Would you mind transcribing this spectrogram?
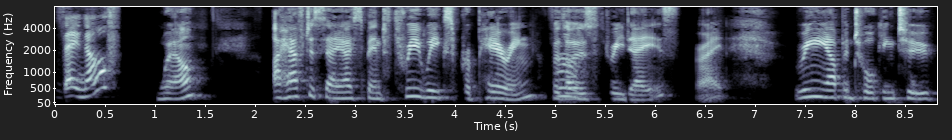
Is that enough? Well, I have to say I spent three weeks preparing for mm. those three days, right? Ringing up and talking to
